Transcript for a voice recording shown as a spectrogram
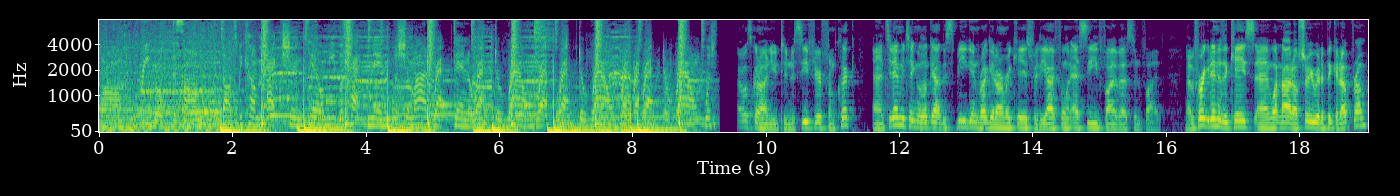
wrong. Rewrote the song. Thoughts become action. Tell me what's happening. Your mind wrapped in, wrapped around, wrapped, wrapped around, wrapped, wrapped, wrapped around. Alright, what's going on YouTube? Naseef here from Click, and today I'm be taking a look at the Spigen Rugged Armor case for the iPhone SE 5S and 5. Now before I get into the case and whatnot, I'll show you where to pick it up from.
